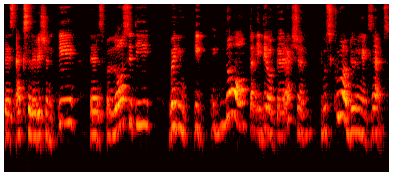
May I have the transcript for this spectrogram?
there's acceleration A, there's velocity. When you ignore the idea of direction, you will screw up during exams.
